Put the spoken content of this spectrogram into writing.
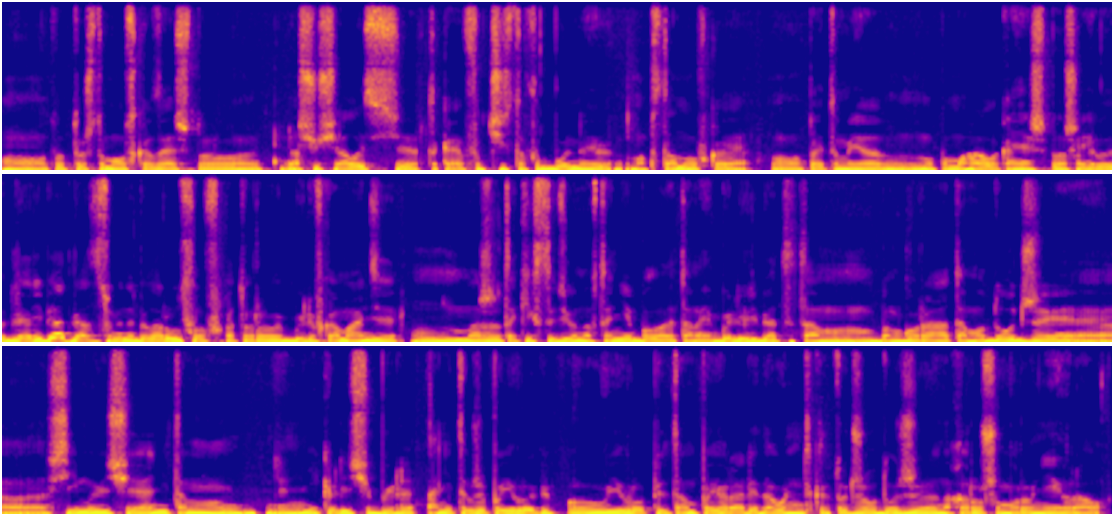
Вот, то, что могу сказать, что ощущалась такая чисто футбольная обстановка. Вот, поэтому я ну, помогала, конечно. Потому что для ребят, для особенно белорусов, которые были в команде, у нас же таких стадионов-то не было. Там были ребята там Бангура, там Удуджи, э, Симовичи, они там Николичи были. Они-то уже по Европе, в Европе там поиграли довольно-таки. Тот же Удуджи на хорошем уровне играл.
